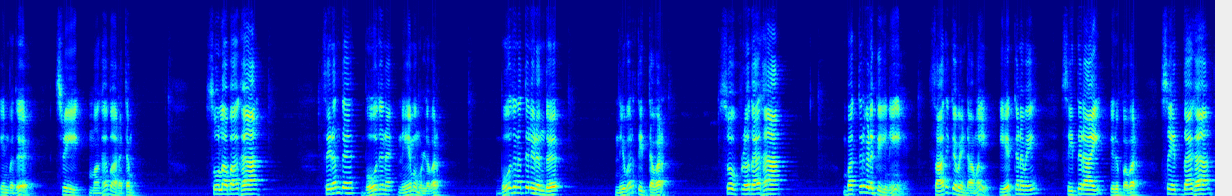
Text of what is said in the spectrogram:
என்பது ஸ்ரீ மகாபாரதம். சுலபக சிறந்த போஜன நியமமுள்ளவர் போஜனத்திலிருந்து நிவர்த்தித்தவர். சுப்ரதக பக்தர்களுக்கு இனி சாதிக்க வேண்டாமல் ஏற்கனவே சித்தராய் இருப்பவர். சித்தகா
